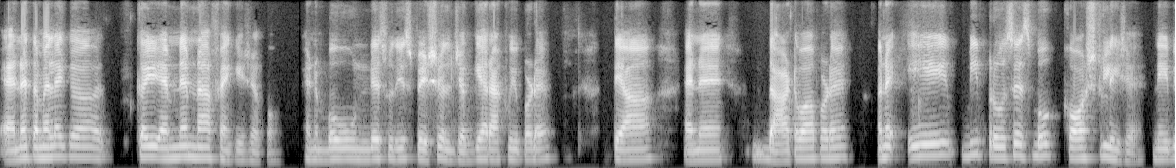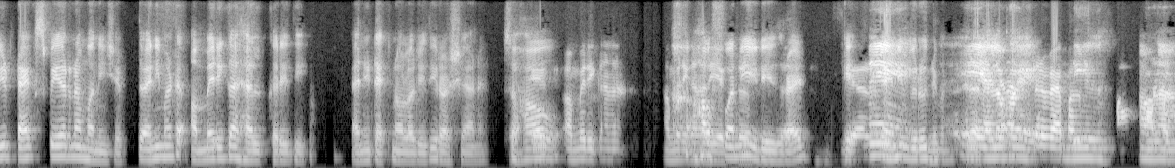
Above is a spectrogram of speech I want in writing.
એને તમે લાઈક કઈ એમને એમ ના ફેંકી શકો. એને બહુ ઊંડે સુધી સ્પેશિયલ જગ્યા રાખવી પડે. ત્યાં એને દાટવા પડે. અને એ બી પ્રોસેસ બહુ કોસ્ટલી છે. ને એ બી ટેક્સ પેયરના મની છે. તો એની માટે અમેરિકા હેલ્પ કરી હતી એની ટેકનોલોજીથી રશિયાને. સો હાઉ અમેરિકાના America how funny it is right કે એની વિરુદ્ધ એ લોકોએ ડીલ હમણાં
